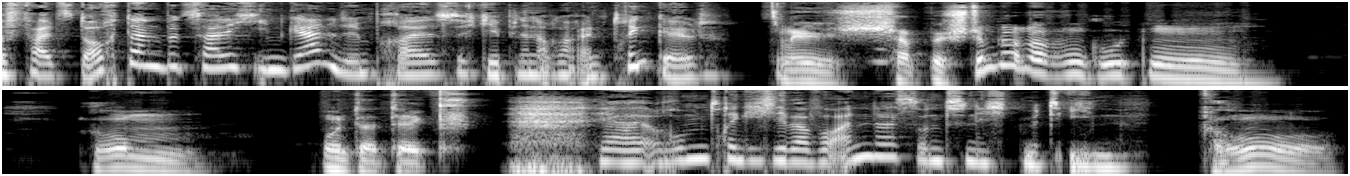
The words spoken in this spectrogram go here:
Falls doch, dann bezahle ich Ihnen gerne den Preis. Ich gebe Ihnen auch noch ein Trinkgeld. Ich habe bestimmt auch noch einen guten Rum unter Deck. Ja, rum trinke ich lieber woanders und nicht mit Ihnen. Oh,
